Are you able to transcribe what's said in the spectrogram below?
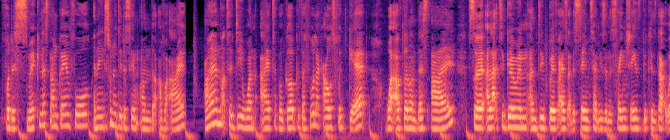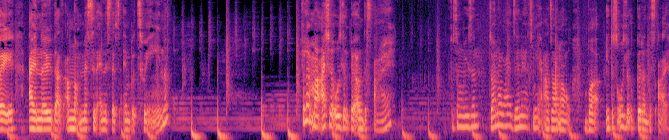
for the smokiness that I'm going for. And then you just want to do the same on the other eye. I am not to do one eye type of girl because I feel like I always forget what I've done on this eye. So I like to go in and do both eyes at the same time using the same shades because that way I know that I'm not missing any steps in between. I feel like my eye eyeshadow always look better on this eye for some reason. Don't know why, don't ask me, I don't know. But it just always looks good on this eye.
